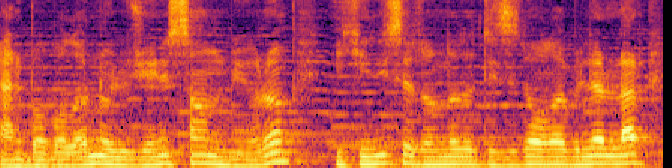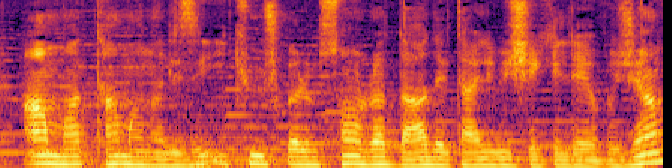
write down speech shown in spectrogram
Yani babaların öleceğini sanmıyorum. İkinci sezonda da dizide olabilirler ama tam analizi 2-3 bölüm sonra daha detaylı bir şekilde yapacağım.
